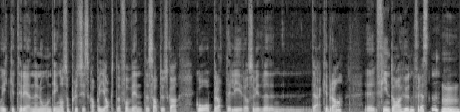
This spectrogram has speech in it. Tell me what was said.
og ikke trener noen ting, og så plutselig skal på jakt og forventes at du skal gå opp bratte lirer osv., det er ikke bra. Eh, fint å ha hund, forresten. Mm,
